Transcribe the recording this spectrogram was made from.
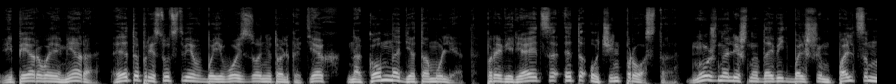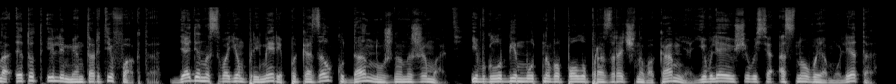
И первая мера – это присутствие в боевой зоне только тех, на ком надет амулет. Проверяется это очень просто. Нужно лишь надавить большим пальцем на этот элемент артефакта. Дядя на своем примере показал, куда нужно нажимать. И в глуби мутного полупрозрачного камня, являющегося основой амулета,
